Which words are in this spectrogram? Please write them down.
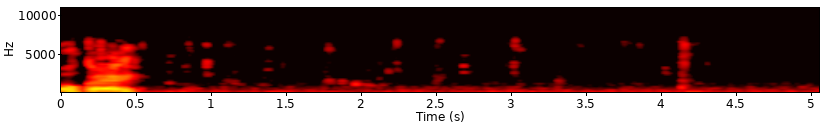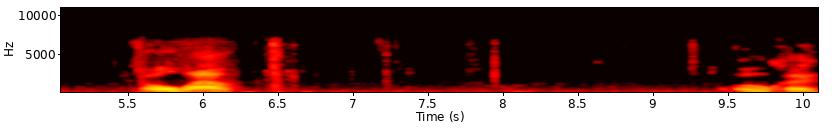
Okay. Oh wow. Okay.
